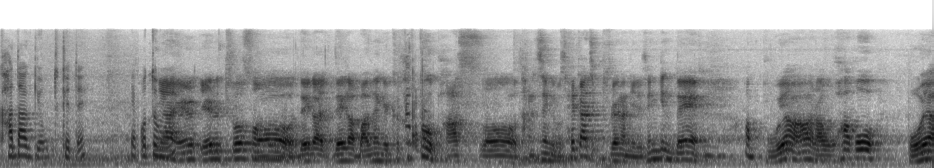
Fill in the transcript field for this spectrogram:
가닥이 어떻게 돼? 어떤 그냥 거? 예를, 예를 들어서 내가 내가 만약에 그 카톡을 봤어 당신에게 뭐세 가지 불행한 일이 생긴데 아 뭐야 라고 하고 뭐야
